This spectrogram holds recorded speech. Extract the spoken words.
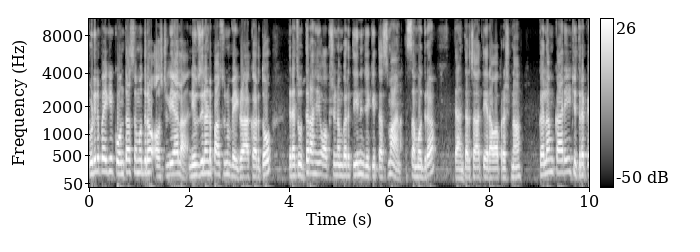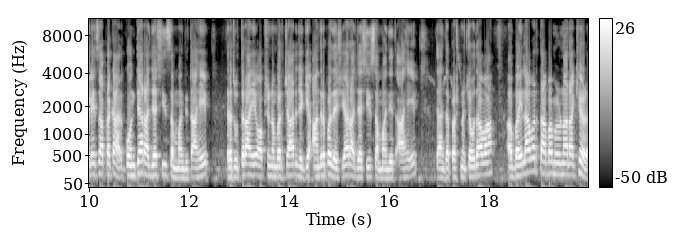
पुढीलपैकी कोणता समुद्र ऑस्ट्रेलियाला न्यूझीलंडपासून वेगळा करतो? तर याचं उत्तर आहे ऑप्शन नंबर तीन जे की तस्मान समुद्र. त्यानंतरचा तेरावा प्रश्न कलमकारी चित्रकलेचा प्रकार कोणत्या राज्याशी संबंधित आहे? त्याचं उत्तर आहे ऑप्शन नंबर चार जे की आंध्र प्रदेश या राज्याशी संबंधित आहे. त्यानंतर प्रश्न चौदावा बैलावर ताबा मिळवणारा खेळ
